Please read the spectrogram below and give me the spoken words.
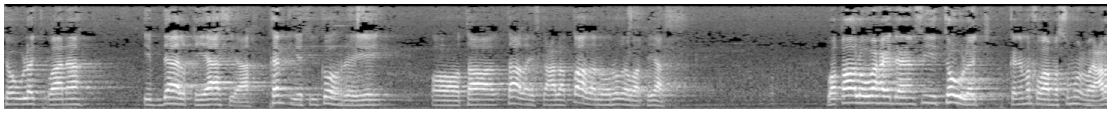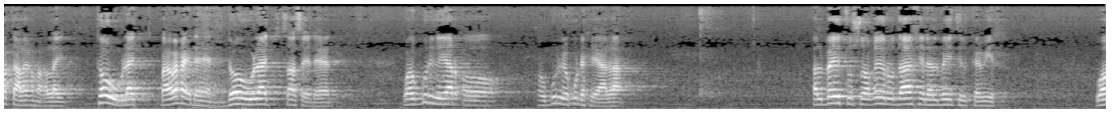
towlaj waana ibdaal qiyaasi ah kan iyo kii ka horreeyey oo taa ta'da iftacala ta'da loo roga waa qiyaas wa qaaluu waxay dhaheen fii towlaj kani marka waa masmuuc waay carabtaa laga maqlay towlaj baa waxay dhaheen dowlaj saasay dhaheen waa guriga yar oo oo guriga ku dhex yaalla albeyt الصaغيiru dakhil الbeyt الkabiir wa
